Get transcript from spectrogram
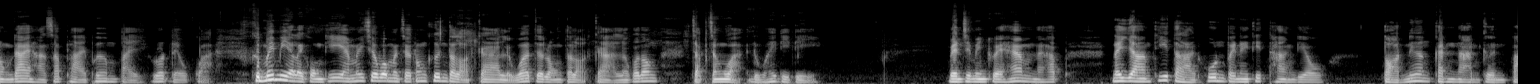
ลงได้หาก supply เพิ่มไปรวดเร็วกว่า คือไม่มีอะไรคงที่ไม่เชื่อว่ามันจะต้องขึ้นตลอดกาล หรือว่าจะลงตลอดกาล เราก็ต้องจับจังหวะดูให้ดีๆเบนจามินเกรแฮมนะครับในยามที่ตลาดหุ้นไปในทิศทางเดียวต่อเนื่องกันนานเกินไป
